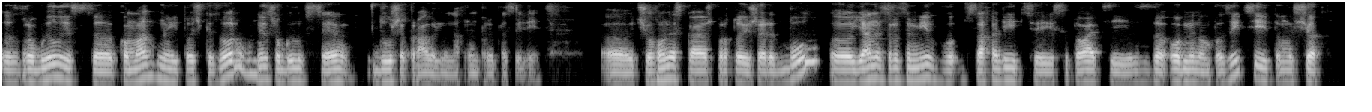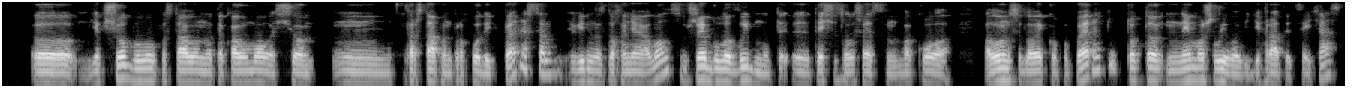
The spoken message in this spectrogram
зробили з командної точки зору, вони зробили все дуже правильно на Гран-при Бразилії. Е, чого не скажеш про той же Red Bull. Е, я не зрозумів взагалі цієї ситуації з обміном позиції, тому що е, якщо було поставлено така умова, що Ферстапен проходить Переса, він наздоганяє Алонсо, вже було видно те, що залишається на два кола Алонсо далеко попереду, тобто неможливо відіграти цей час.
